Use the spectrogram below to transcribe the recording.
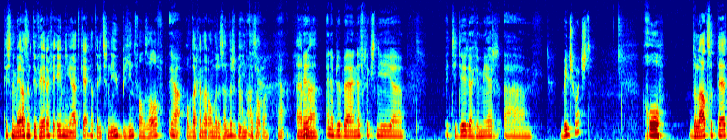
het is niet meer als een tv dat je één ding uitkijkt, dat er iets nieuws begint vanzelf, Ja. of dat je naar andere zenders begint te Oké. zappen. ja. En, En, eh, en heb je bij Netflix niet eh, het idee dat je meer ehm binge-watcht? Goh, de laatste tijd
